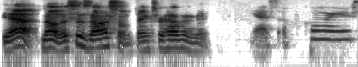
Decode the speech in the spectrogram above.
Yeah, no, this is awesome. Thanks for having me. Yes, of course.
